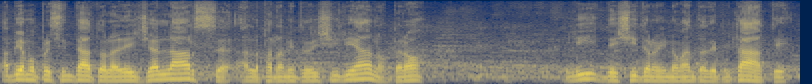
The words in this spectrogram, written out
abbiamo presentato la legge all'ARS, al Parlamento siciliano, però lì decidono i 90 deputati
